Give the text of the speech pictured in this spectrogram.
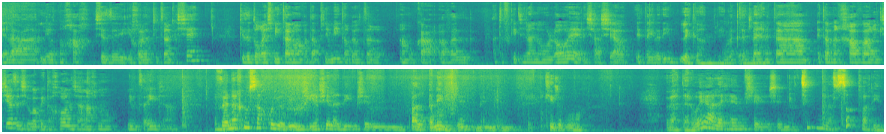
אלא להיות נוכח, שזה יכול להיות יותר קשה, כי זה דורש מאיתנו עבודה פנימית הרבה יותר עמוקה, אבל התפקיד שלנו הוא לא אה, לשעשע את הילדים. לגמרי. הוא לתת. להם את, ה, את המרחב הרגשי הזה, שהוא הביטחון שאנחנו נמצאים שם. ואנחנו סך הכל יודעים שיש ילדים שהם פלטנים, כן? הם, הם, הם כאילו... ואתה רואה עליהם ש, שהם רוצים לעשות דברים.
